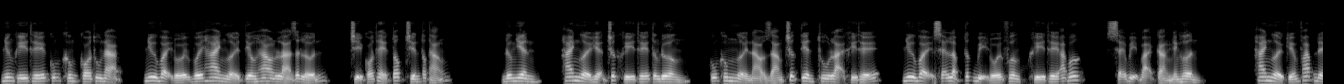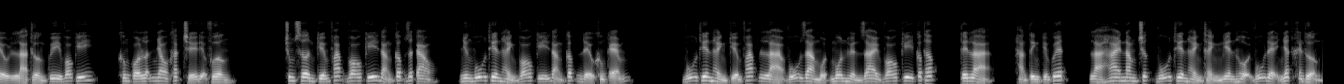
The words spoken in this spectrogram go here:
nhưng khí thế cũng không có thu nạp, như vậy đối với hai người tiêu hao là rất lớn, chỉ có thể tốc chiến tốc thắng. Đương nhiên, hai người hiện trước khí thế tương đương, cũng không người nào dám trước tiên thu lại khí thế, như vậy sẽ lập tức bị đối phương khí thế áp bức, sẽ bị bại càng nhanh hơn. Hai người kiếm pháp đều là thường quy võ kỹ, không có lẫn nhau khắc chế địa phương. Trung sơn kiếm pháp võ kỹ đẳng cấp rất cao nhưng vũ thiên hành võ kỹ đẳng cấp đều không kém. Vũ thiên hành kiếm pháp là vũ ra một môn huyền giai võ kỹ cấp thấp, tên là hàn tinh kiếm quyết, là hai năm trước vũ thiên hành thành niên hội vũ đệ nhất khen thưởng.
